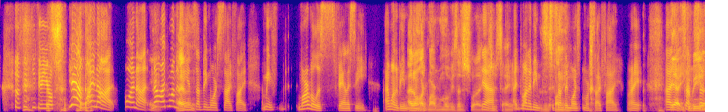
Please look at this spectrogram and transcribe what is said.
a 53 year old. Yeah, why not? Why not? No, I'd want to I be in something more sci-fi. I mean, Marvel is fantasy. I want to be. I don't more- like Marvel movies. That's just what I Yeah, usually say. I'd want to be This is s- something funny. more more sci-fi, right? Uh, Yeah, you some, could be, some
